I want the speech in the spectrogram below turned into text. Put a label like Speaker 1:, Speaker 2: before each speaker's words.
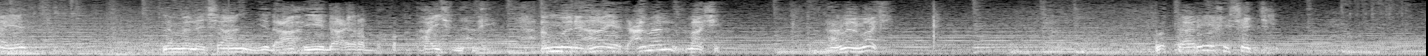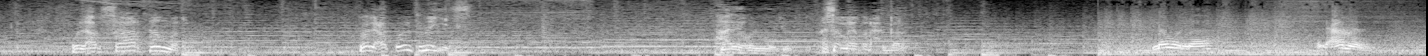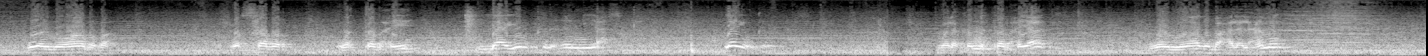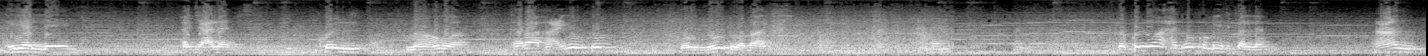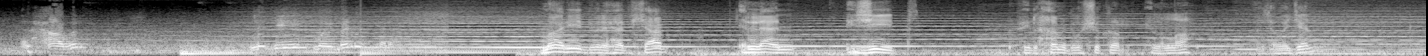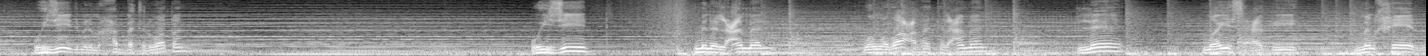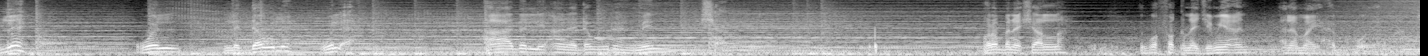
Speaker 1: نهاية لما الإنسان يدعاه يداعي ربه فقط. هاي النهاية أما نهاية عمل ماشي. عمل ماشي. والتاريخ يسجل. والأبصار تنظر. والعقول تميز. هذا هو الوجود أسأل الله يطرح البرد
Speaker 2: لولا العمل والمواظبة والصبر والتضحية لا يمكن أن يحصل. لا يمكن ولكن التضحيات والمواظبة على العمل هي اللي أجعلت كل ما هو تراه أعينكم موجود وبارز. فكل واحد منكم يتكلم عن الحاضر لديه ما يبرر كلامه
Speaker 3: ما أريد من هذا الشعب إلا أن يزيد في الحمد والشكر إلى الله عز وجل ويزيد من محبة الوطن ويزيد من العمل ومضاعفة العمل لما يسعى فيه من خير له وللدولة والأهل. هذا اللي أنا أدوره من الشعب وربنا إن شاء الله يوفقنا جميعا على ما يحب ويرضى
